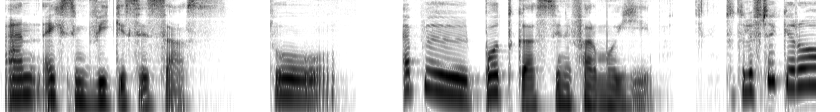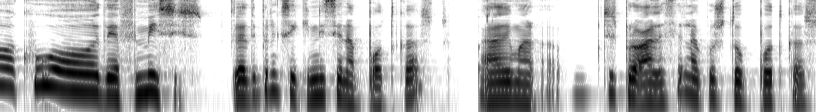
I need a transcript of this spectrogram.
αν έχει συμβεί και σε εσάς. Το Apple Podcast στην εφαρμογή. Το τελευταίο καιρό ακούω διαφημίσεις. Δηλαδή πριν ξεκινήσει ένα podcast, παράδειγμα τις προάλλε θέλω να ακούσω το podcast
